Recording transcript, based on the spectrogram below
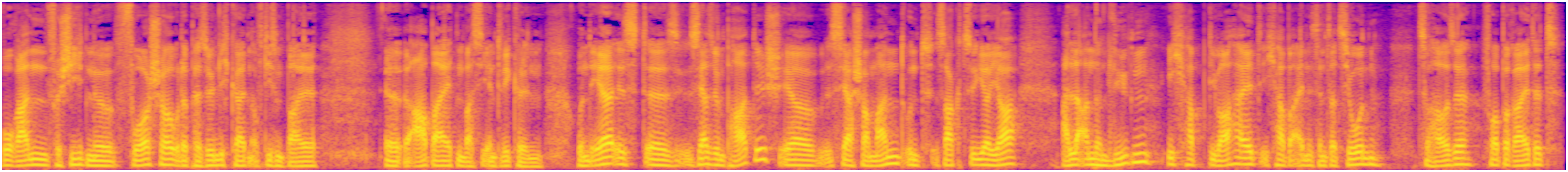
woran verschiedene Forscher oder Persönlichkeiten auf diesem Ball äh, arbeiten, was sie entwickeln. Und er ist äh, sehr sympathisch, er ist sehr charmant und sagt zu ihr, ja, alle anderen lügen, ich habe die Wahrheit, ich habe eine Sensation zu Hause vorbereitet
